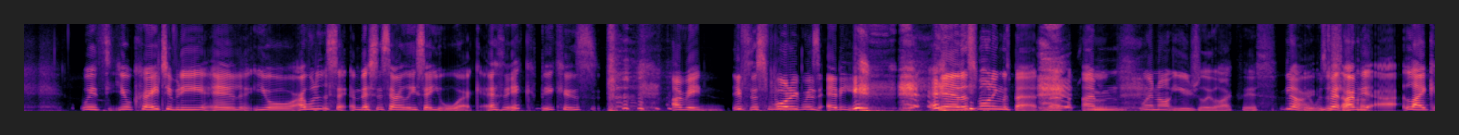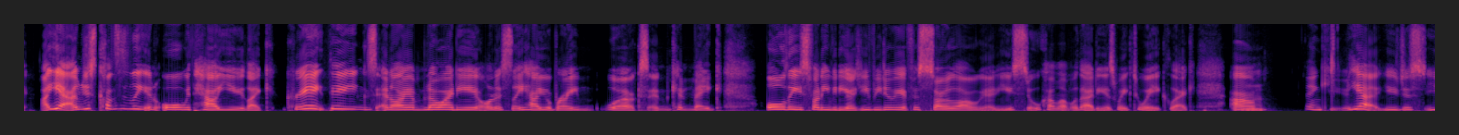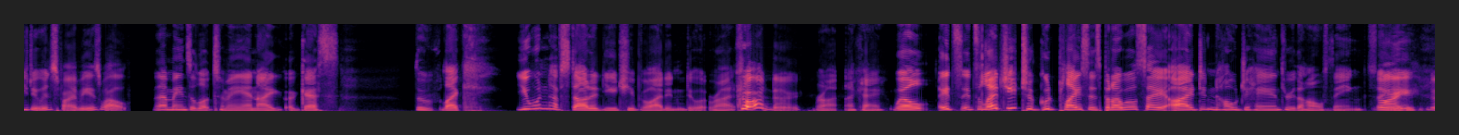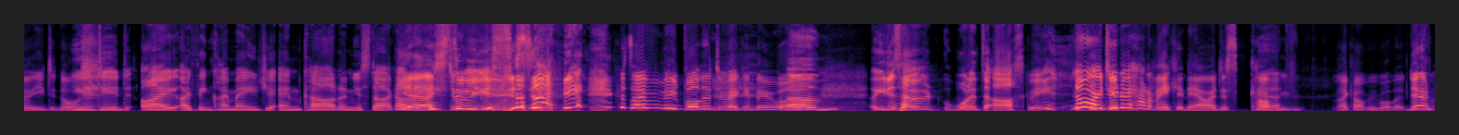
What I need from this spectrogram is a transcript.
with your creativity and your I wouldn't say necessarily say your work ethic because I mean if this morning was any yeah, this morning was bad, but I'm we're not usually like this. No, It was a but I'm uh, like, uh, yeah, I'm just constantly in awe with how you like create things, and I have no idea, honestly, how your brain works and can make all these funny videos. You've been doing it for so long, and you still come up with ideas week to week. Like, um, Thank you. yeah, you just you do inspire me as well. That means a lot to me, and I, I guess the like you wouldn't have started YouTube if I didn't do it, right? God no, Right. Okay. Well, it's it's led you to good places, but I will say I didn't hold your hand through the whole thing. So no, you, no, you did not. you did. I I think I made your end card and your start card. yeah, that I you still use because I haven't been bothered to make a new one. um, you just haven't wanted to ask me. no, I do know how to make it now. I just can't. I can't be bothered. No,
